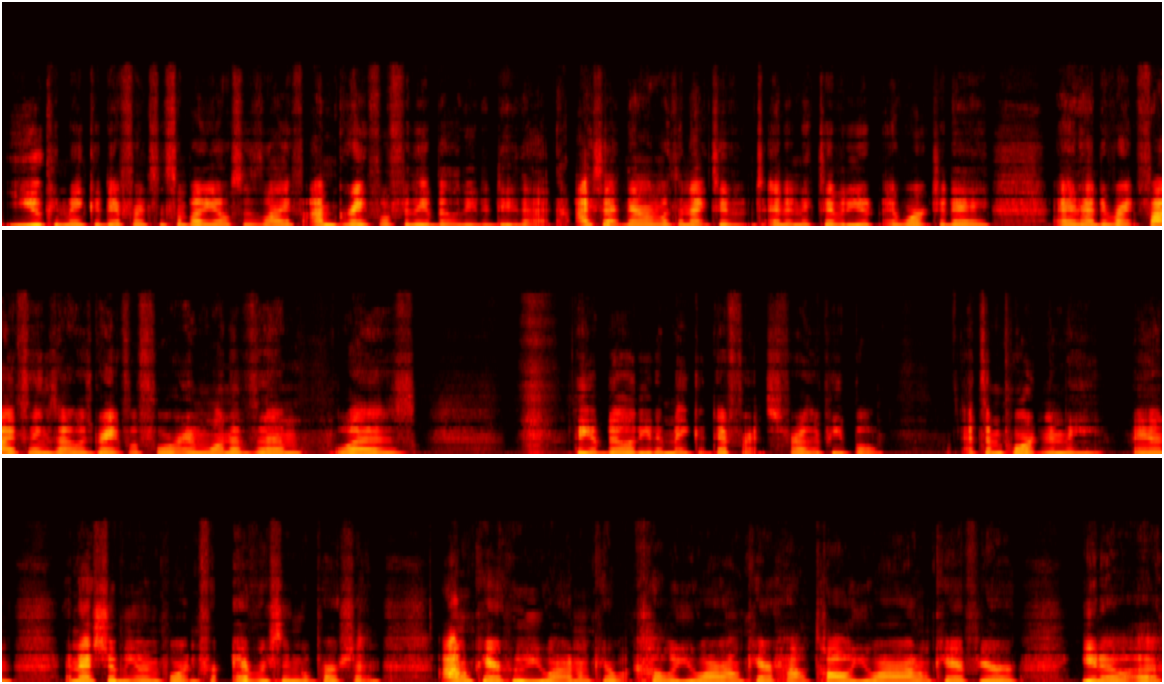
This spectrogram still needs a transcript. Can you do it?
You can make a difference in somebody else's life. I'm grateful for the ability to do that. I sat down with an activity an activity at work today and had to write five things I was grateful for and one of them was the ability to make a difference for other people. That's important to me man. And that should be important for every single person. I don't care who you are. I don't care what color you are. I don't care how tall you are. I don't care if you're, you know, a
